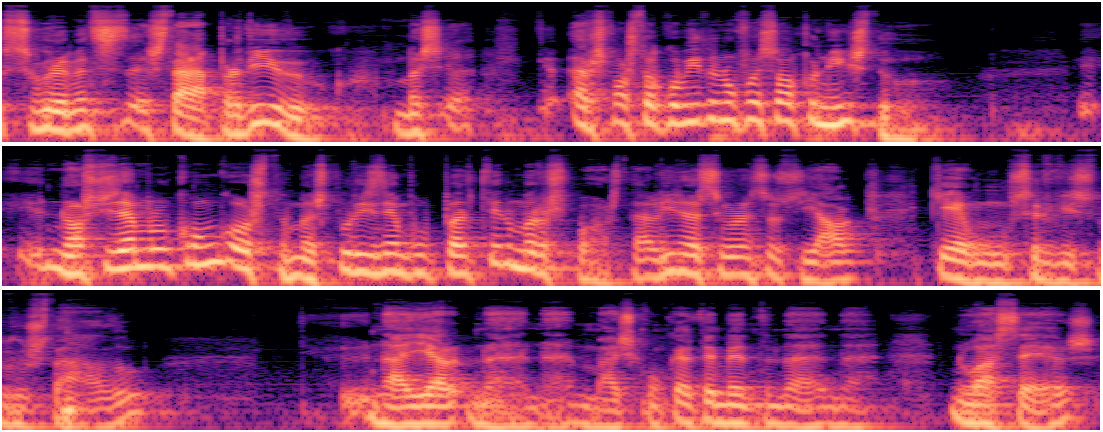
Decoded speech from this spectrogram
seguramente estará perdido, mas a resposta ao Covid não foi só com isto. Nós fizemos-lo com gosto, mas, por exemplo, para ter uma resposta ali na Segurança Social, que é um serviço do Estado, na, na, na, mais concretamente no ACES,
